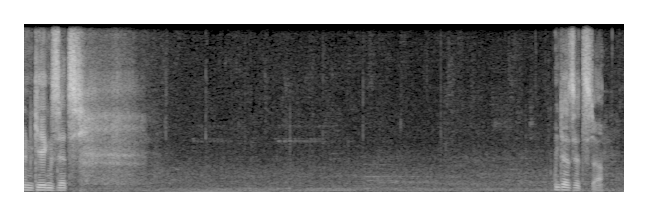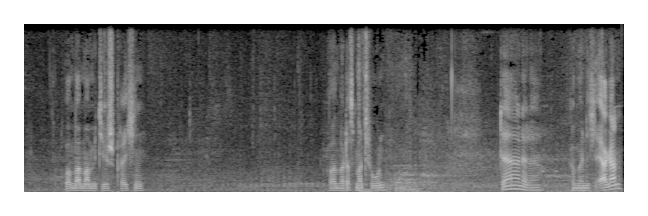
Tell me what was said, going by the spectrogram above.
entgegensetzt. Und er sitzt da. Wollen wir mal mit dir sprechen? Wollen wir das mal tun? Da, da, da. Können wir nicht ärgern?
